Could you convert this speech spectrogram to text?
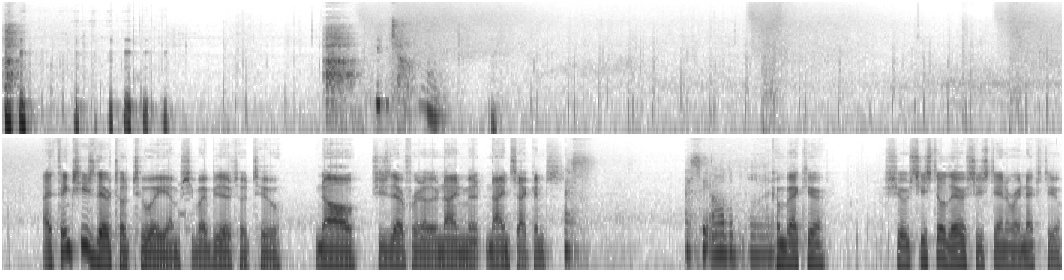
you jumped. I think she's there till 2 a.m. She might be there till 2. No, she's there for another nine min- nine seconds. Yes. I see all the blood. Come back here. She, she's still there. She's standing right next to you.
